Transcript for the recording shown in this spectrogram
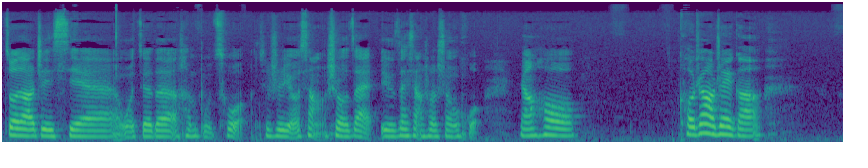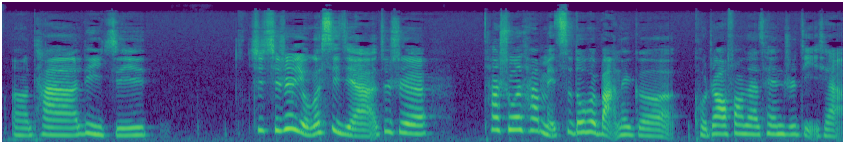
做到这些，我觉得很不错，就是有享受在，有在享受生活。然后口罩这个，嗯，他立即，这其实有个细节啊，就是。他说他每次都会把那个口罩放在餐巾纸底下，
